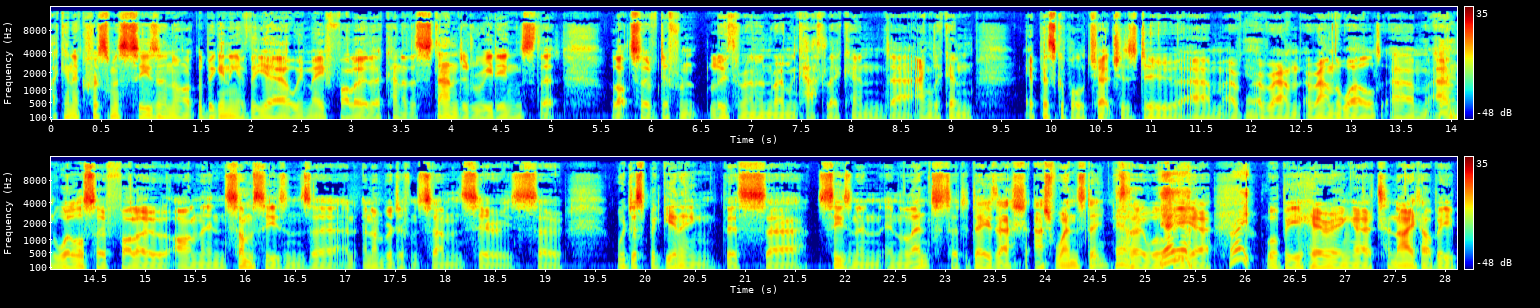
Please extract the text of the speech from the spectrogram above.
like in a Christmas season or at the beginning of the year, we may follow the kind of the standard readings that lots of different Lutheran and Roman Catholic and uh, Anglican Episcopal churches do um, a- around around the world, um, and we'll also follow on in some seasons uh, a, a number of different sermon series. So we're just beginning this uh, season in, in Lent. So today's Ash Ash Wednesday. Yeah. So we'll Yeah, be yeah. Uh, Right. We'll be hearing uh, tonight. I'll be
